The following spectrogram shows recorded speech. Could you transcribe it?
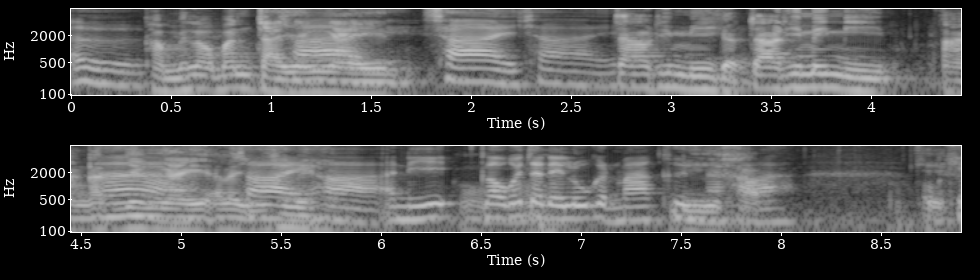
เออทำให้เรามั่นใจยังไง ใช่ใช่เจ้าที่มีกับเจ้าที่ไม่มีต่างกันยังไงอะไรอย่างนี้ใช่ใช่ไหมครับค่ะ อันนี้อ๋อเราก็จะได้รู้กันมากขึ้นดีนะครัคะบโอเค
